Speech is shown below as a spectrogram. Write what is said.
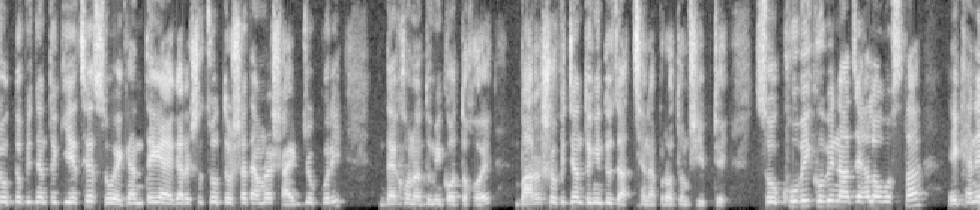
চোদ্দ পর্যন্ত গিয়েছে। সো এখান থেকে এগারোশো চোদ্দোর সাথে আমরা ষাট যোগ করি। দেখো না তুমি কত হয়? বারোশো পর্যন্ত কিন্তু যাচ্ছে না প্রথম শিফটে সো খুবই খুবই নাজেহাল অবস্থা। এখানে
